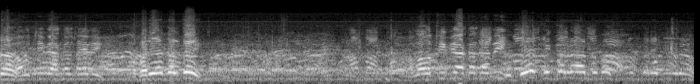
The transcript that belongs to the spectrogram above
రా మరి ఆకల్తాయి اب ہوتی بھی۔ عقل دادی دیکھ کر رہا تو بس چپ کرے بھی رہا۔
